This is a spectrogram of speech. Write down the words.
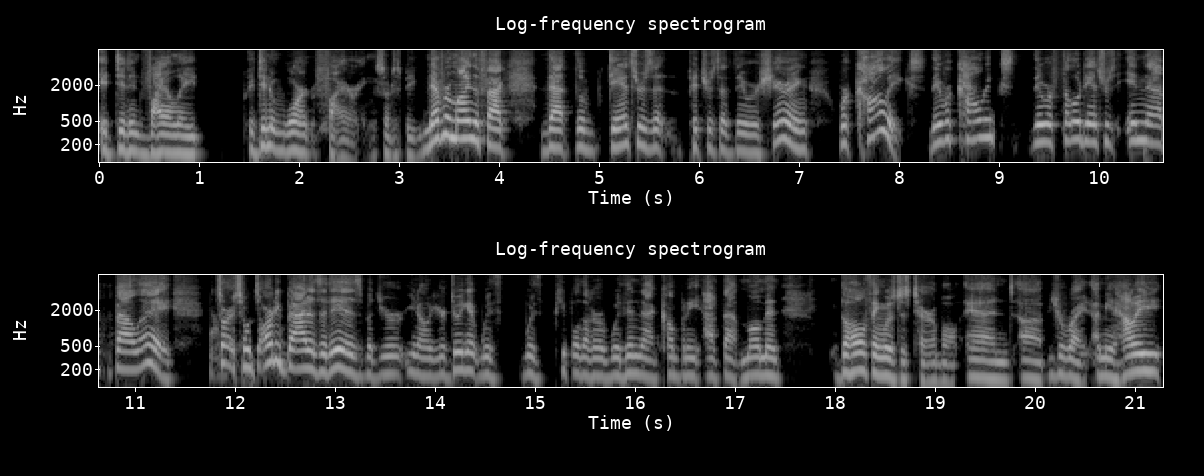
it didn't violate. It didn't warrant firing, so to speak. Never mind the fact that the dancers that pictures that they were sharing were colleagues. They were colleagues. They were fellow dancers in that ballet. Sorry, so it's already bad as it is, but you're you know you're doing it with with people that are within that company at that moment the whole thing was just terrible and uh, you're right i mean how he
